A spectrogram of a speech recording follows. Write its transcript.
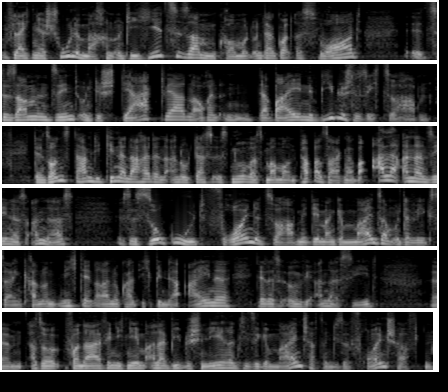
vielleicht in der Schule machen und die hier zusammenkommen und unter Gottes Wort äh, zusammen sind und gestärkt werden, auch in, dabei eine biblische Sicht zu haben. Denn sonst haben die Kinder nachher den Eindruck, das ist nur, was Mama und Papa sagen, aber alle anderen sehen das anders. Es ist so gut, Freunde zu haben, mit denen man gemeinsam unterwegs sein kann und nicht den Eindruck hat, ich bin der eine, der das irgendwie anders sieht. Ähm, also von daher finde ich neben aller biblischen Lehre diese Gemeinschaft und diese Freundschaften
